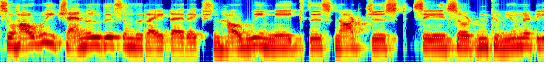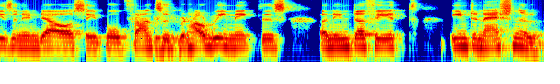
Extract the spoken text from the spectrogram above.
So, how do we channel this in the right direction? How do we make this not just, say, certain communities in India or, say, Pope Francis, mm-hmm. but how do we make this an interfaith international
